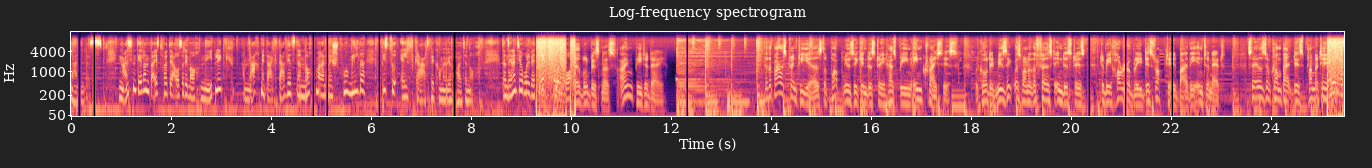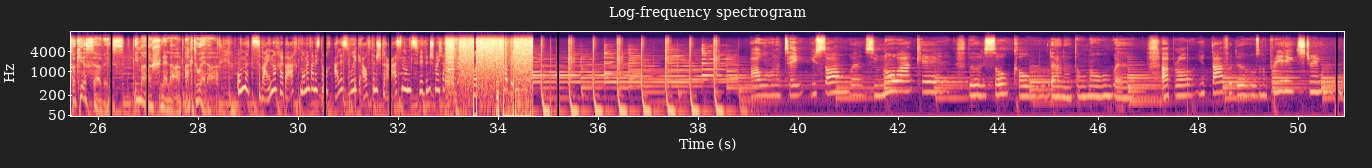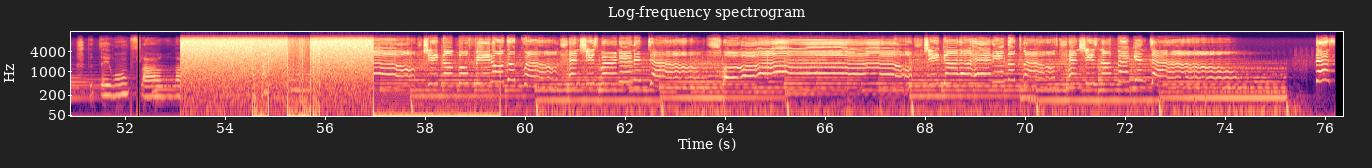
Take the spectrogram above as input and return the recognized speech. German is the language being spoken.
Landes. In manchen Tälern, da ist heute außerdem auch neblig. Am Nachmittag, da wird es dann nochmal eine Spur milder. Bis zu 11 Grad bekommen wir heute noch. Dann Tirol Wetter. Global Business. I'm Peter Day. For the past 20 years, the pop music industry has been in crisis. Recorded music was one of the first industries to be horribly disrupted by the internet. Sales of compact discs plummeted. Verkehrsservice. Immer schneller, aktueller. Um zwei nach halb acht. Momentan ist noch alles ruhig auf den Straßen und wir wünschen euch auch. She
